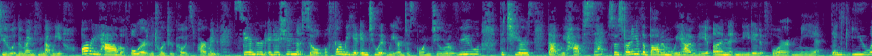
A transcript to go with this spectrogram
to the ranking that we already have for the Tortured Poets Department Standard Edition. So before we get into it, we are just going to review the tiers that we have set. So starting at the bottom, we have the Unneeded for Me Thank You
